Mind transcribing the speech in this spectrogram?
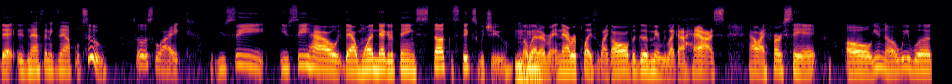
that and that's an example too. So it's like you see you see how that one negative thing stuck sticks with you or Mhm. whatever, and that replaces like all the good memory. Like I how I, s- how I first said, oh, you know, we were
